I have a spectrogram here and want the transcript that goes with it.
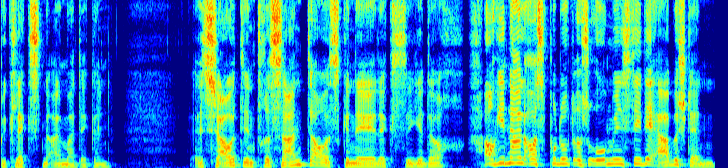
beklecksten Eimerdeckeln. Es schaut interessant aus, gnädigste jedoch. Original Ostprodukt aus Omins DDR-Beständen.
